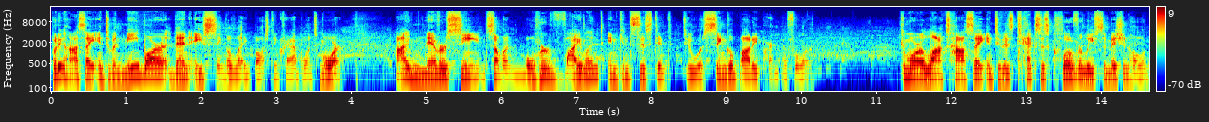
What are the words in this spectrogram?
putting Hase into a knee bar, then a single leg Boston Crab once more. I've never seen someone more violent and consistent to a single body part before. Kimura locks Hase into his Texas Cloverleaf submission hold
